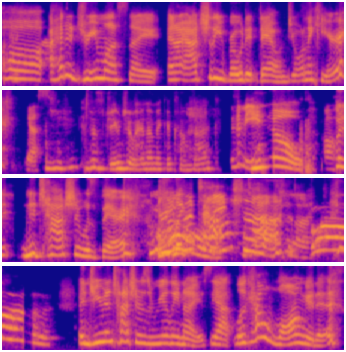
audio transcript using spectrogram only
Oh, I had a dream last night and I actually wrote it down. Do you want to hear? Yes. Does Dream Joanna make a comeback? Is it me? No, Oh. but Natasha was there. Dream oh, like, Natasha. Natasha. Whoa! and Dream Natasha was really nice. Yeah, look how long it is.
